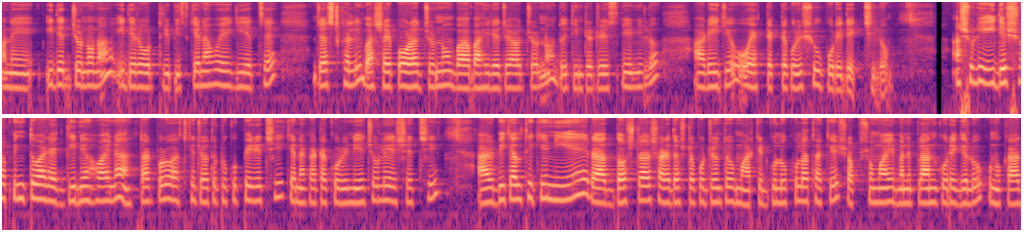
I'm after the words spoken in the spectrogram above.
মানে ঈদের জন্য না, ঈদের ওর থ্রি পিস কেনা হয়ে গিয়েছে। জাস্ট খালি বাসায় পরার জন্য বা বাহিরে যাওয়ার জন্য দুই তিনটা ড্রেস নিয়ে নিল। আর এই যে ও একটা একটা করে শু পরে দেখছিল। আসলে ঈদের শপিং তো আর একদিনে হয় না। তারপরও আজকে যতটুকু পেরেছি, কেনাকাটা করে নিয়ে চলে এসেছি। আর বিকাল থেকে নিয়ে রাত দশটা, সাড়ে দশটা পর্যন্ত মার্কেটগুলো খোলা থাকে। সব সময় মানে প্ল্যান করে গেলেও কোনো কাজ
